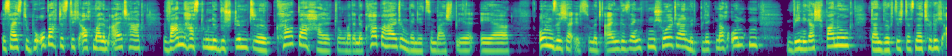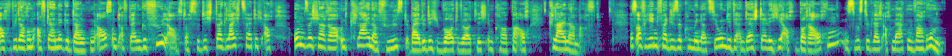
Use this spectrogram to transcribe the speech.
Das heißt, du beobachtest dich auch mal im Alltag, wann hast du eine bestimmte Körperhaltung, weil deine Körperhaltung, wenn dir zum Beispiel eher unsicher ist, so mit eingesenkten Schultern, mit Blick nach unten, weniger Spannung, dann wirkt sich das natürlich auch wiederum auf deine Gedanken aus und auf dein Gefühl aus, dass du dich da gleichzeitig auch unsicherer und kleiner fühlst, weil du dich wortwörtlich im Körper auch kleiner machst ist auf jeden Fall diese Kombination, die wir an der Stelle hier auch brauchen. Das wirst du gleich auch merken, warum.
